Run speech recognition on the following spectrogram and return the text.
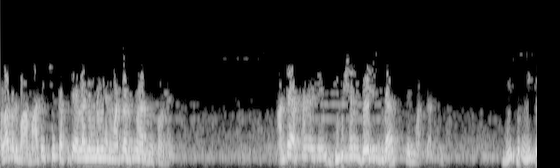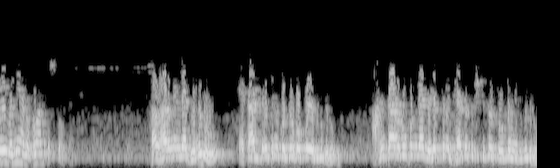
అలా మరి మా మాట ఇచ్చి తప్పితే ఎలాగండి? అని మాట్లాడుతున్నారు అనుకోండి. అంటే అర్థం ఏంటి? డివిజన్ బేస్డ్గా మీరు మాట్లాడుతున్నారు. మీకు మీకే ఇవన్నీ అనుభవానికి వస్తూ ఉంటాయి. సాధారణంగా జనులు ఏకాగ్రతను కొద్ది గొప్ప ఎరుగుదురు అహంకార రూపంగా జగత్తును భేద దృష్టితో చూడడం ఎరుగుదురు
